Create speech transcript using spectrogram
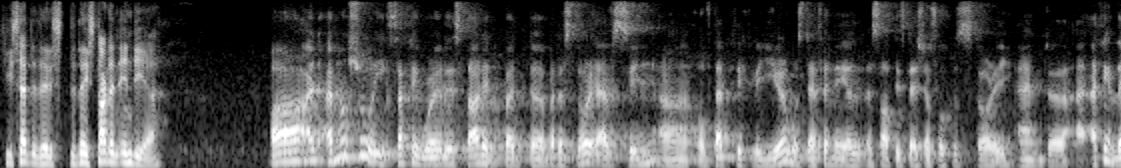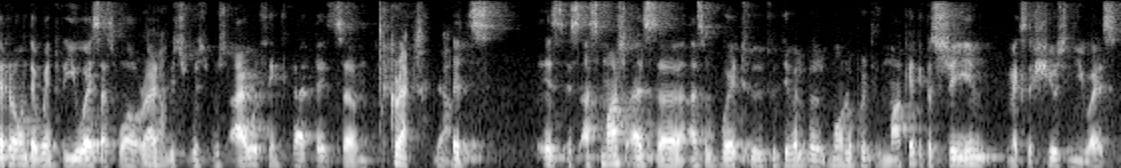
He said that they, did they start in India? Uh, I, I'm not sure exactly where they started, but uh, but the story I've seen uh, of that particular year was definitely a, a Southeast Asia focused story, and uh, I, think later on they went to the US as well, right? Yeah. Which, which which I would think that it's um, Correct. Yeah. it's it's, it's as much as a, as a way to, to develop a more lucrative market because Shein makes a huge in the US,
